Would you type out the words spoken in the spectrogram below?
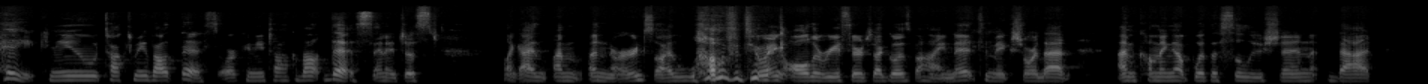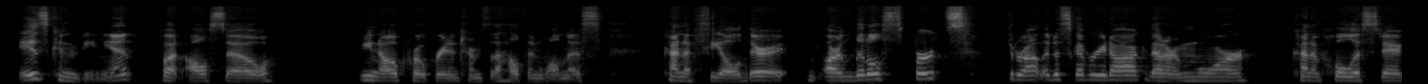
hey, can you talk to me about this? Or can you talk about this? And it just like I, I'm a nerd, so I love doing all the research that goes behind it to make sure that I'm coming up with a solution that is convenient, but also, you know, appropriate in terms of the health and wellness kind of field. There are little spurts throughout the discovery doc that are more kind of holistic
